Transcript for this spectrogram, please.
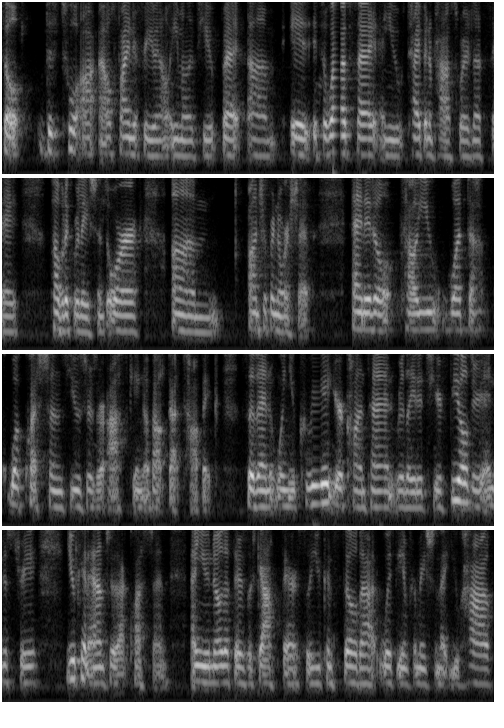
So this tool, I'll find it for you and I'll email it to you. But um, it, it's a website and you type in a password, let's say public relations or um, entrepreneurship and it'll tell you what the what questions users are asking about that topic. So then when you create your content related to your field or your industry, you can answer that question and you know that there's a gap there so you can fill that with the information that you have.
